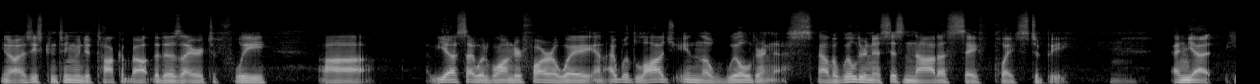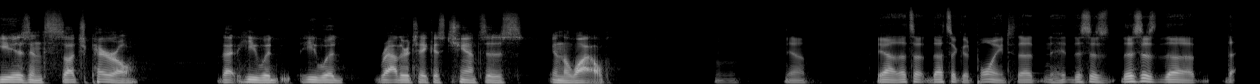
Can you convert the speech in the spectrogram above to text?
you know, as he's continuing to talk about the desire to flee, uh, yes, I would wander far away and I would lodge in the wilderness. Now the wilderness is not a safe place to be. And yet he is in such peril that he would he would rather take his chances in the wild. Yeah. Yeah, that's a that's a good point. That this is this is the the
